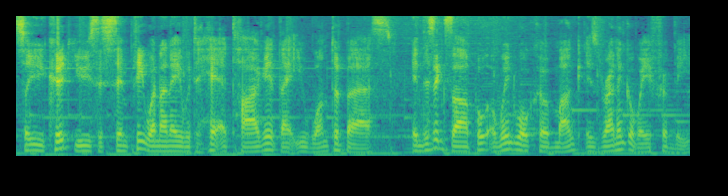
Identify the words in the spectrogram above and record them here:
so you could use this simply when unable to hit a target that you want to burst. In this example, a Windwalker monk is running away from me.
